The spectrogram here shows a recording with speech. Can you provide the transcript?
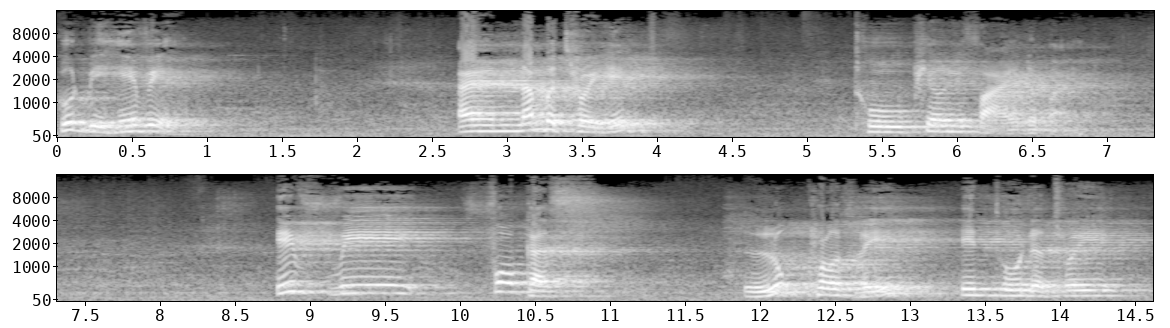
good behavior. And number three, to purify the mind. If we focus, look closely, into the three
